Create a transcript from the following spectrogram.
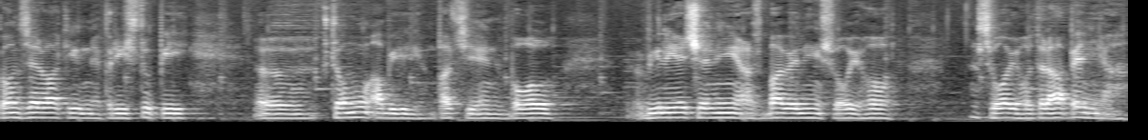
konzervatívne prístupy uh, k tomu, aby pacient bol vyliečený a zbavený svojho, svojho trápenia.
